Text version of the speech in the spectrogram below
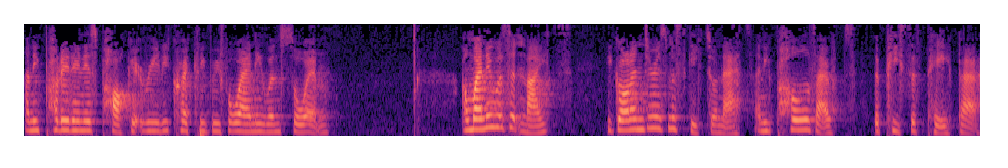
and he put it in his pocket really quickly before anyone saw him. And when it was at night, he got under his mosquito net and he pulled out the piece of paper.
